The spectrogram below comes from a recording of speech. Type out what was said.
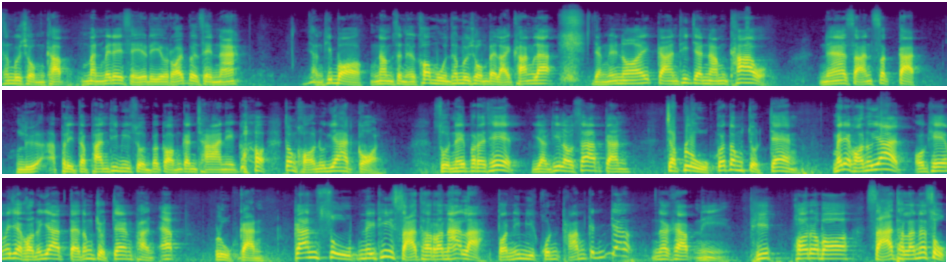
ท่านผู้ชมครับ มันไม่ได้เสรีร้อยเปอร์เซ็นต์นะ อย่างที่บอกนำเสนอข้อมูลท่านผู้ชมไปหลายครั้งแล้ว อย่างน้อยๆ การที่จะนำเข้านะสารสกัด หรือผลิตภัณฑ์ที่มีส่วนประกอบกัญชาเนี่ยก็ต้องขออนุญาตก่อน ส่วนในประเทศอย่างที่เราทราบกันจะปลูกก็ต้องจดแจ้ง ไม่ได้ขออนุญาตโอเค ไม่ใช่ขออนุญาตแต่ต้องจดแจ้งผ่านแอปปลูกกัน การสูบในที่สาธารณะล่ะ ตอนนี้มีคนถามกันเยอะนะครับนี่ ผิดพรบสาธารณสุข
